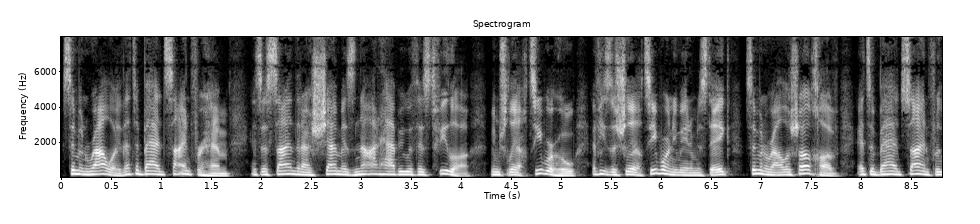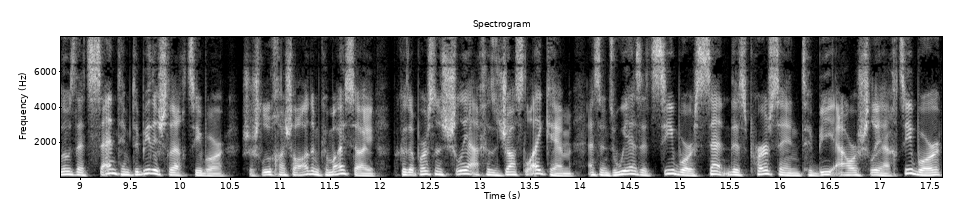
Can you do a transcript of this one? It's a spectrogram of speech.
Simon Raloi, that's a bad sign for him. It's a sign that Hashem is not happy with his tefillah. Vim shliach tzibur if he's a shliach tzibur and he made a mistake, Simon Raloi shalchav. It's a bad sign for those that sent him to be the shliach tzibur. Shashlucha shal adam because a person's shliach is just like him. And since we as a tzibur sent this person to be our shliach tzibur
